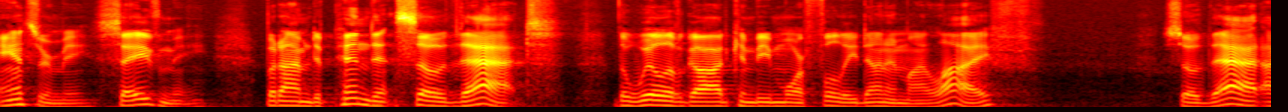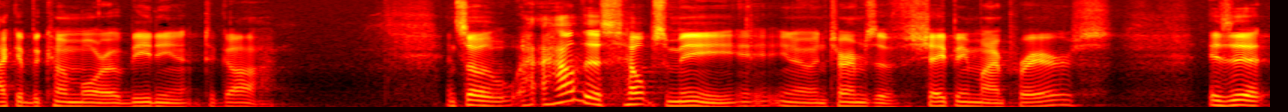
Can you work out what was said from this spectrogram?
Answer me, save me. But I'm dependent so that the will of God can be more fully done in my life, so that I could become more obedient to God. And so, how this helps me, you know, in terms of shaping my prayers, is it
